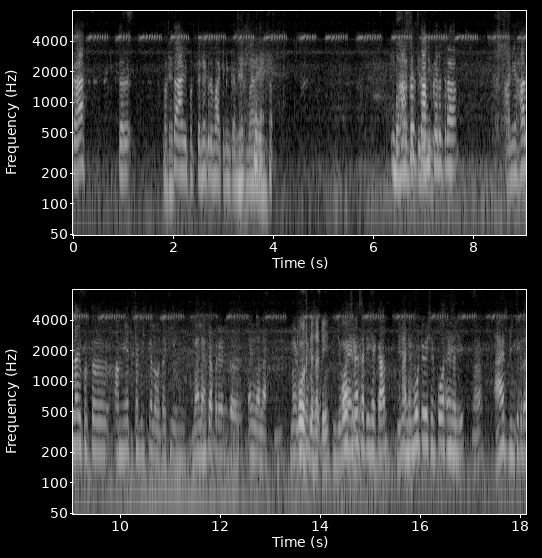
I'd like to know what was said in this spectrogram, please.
का? तर फक्त आणि फक्त नेटवर्क मार्केटिंग झक मारा करण्यासाठी असंच काम करत राहा. आणि हा लाईव्ह फक्त आम्ही याच्यासाठीच केला होता की तुमच्यापर्यंत पोहोचण्यासाठी. पोहोचण्यासाठी. हे काम आणि मोटिवेशन पोहोचण्यासाठी. आज तिकडं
